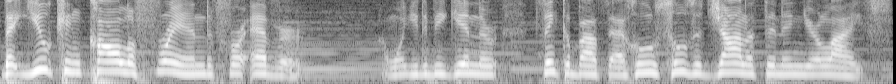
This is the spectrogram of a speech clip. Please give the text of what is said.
that you can call a friend forever. I want you to begin to think about that. Who's who's a Jonathan in your life?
